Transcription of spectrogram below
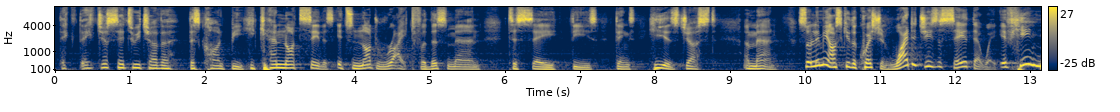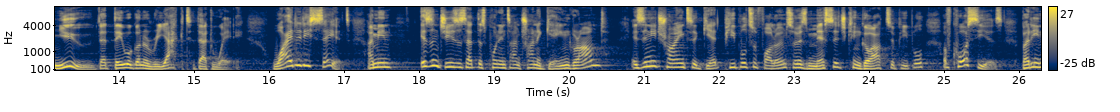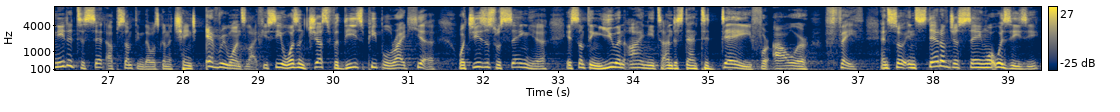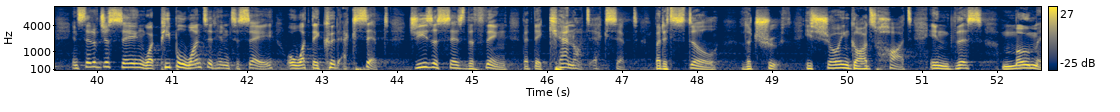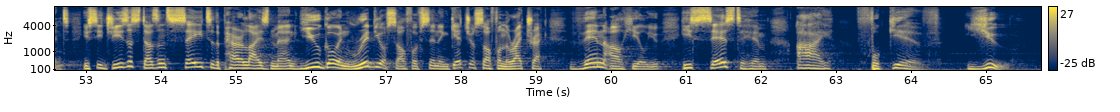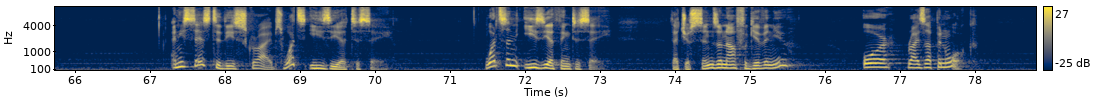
They, they just said to each other, This can't be. He cannot say this. It's not right for this man to say these things. He is just a man. So let me ask you the question why did Jesus say it that way? If he knew that they were going to react that way, why did he say it? I mean, isn't Jesus at this point in time trying to gain ground? Isn't he trying to get people to follow him so his message can go out to people? Of course he is. But he needed to set up something that was going to change everyone's life. You see, it wasn't just for these people right here. What Jesus was saying here is something you and I need to understand today for our faith. And so instead of just saying what was easy, instead of just saying what people wanted him to say or what they could accept, Jesus says the thing that they cannot accept, but it's still the truth. He's showing God's heart in this moment. You see, Jesus doesn't say to the paralyzed man, You go and rid yourself of sin and get yourself on the right track, then I'll heal you. He says to him, I forgive you. And he says to these scribes, What's easier to say? What's an easier thing to say? That your sins are now forgiven you? Or rise up and walk?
